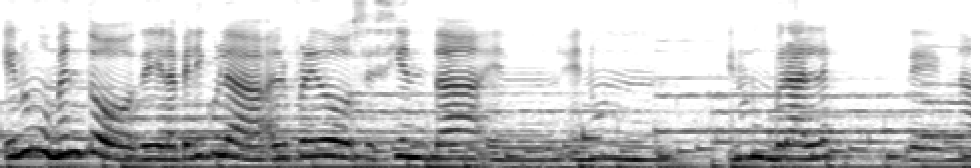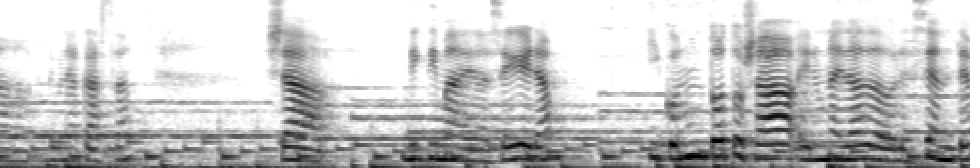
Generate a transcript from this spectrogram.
En un momento de la película, Alfredo se sienta en, un, umbral de una, de una casa, ya víctima de la ceguera, y con un Toto ya en una edad adolescente,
